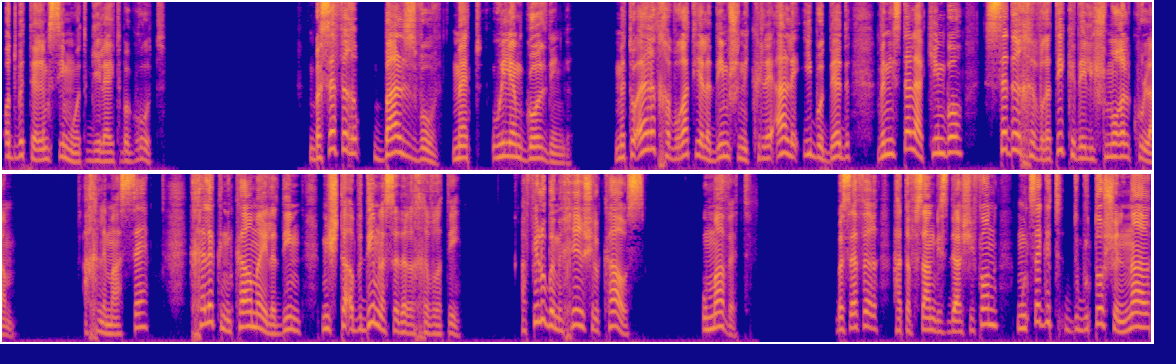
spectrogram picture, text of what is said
עוד בטרם סיימו את גיל ההתבגרות. בספר בעל זבוב מאת ויליאם גולדינג, מתוארת חבורת ילדים שנקלעה לאי בודד וניסתה להקים בו סדר חברתי כדי לשמור על כולם. אך למעשה, חלק ניכר מהילדים משתעבדים לסדר החברתי, אפילו במחיר של כאוס ומוות. בספר "התפסן בשדה השיפון" מוצגת דמותו של נער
